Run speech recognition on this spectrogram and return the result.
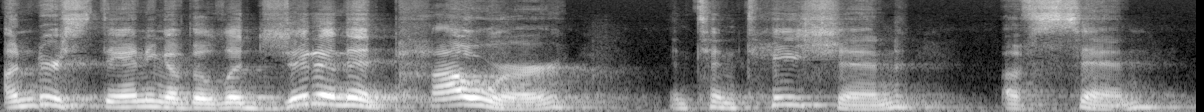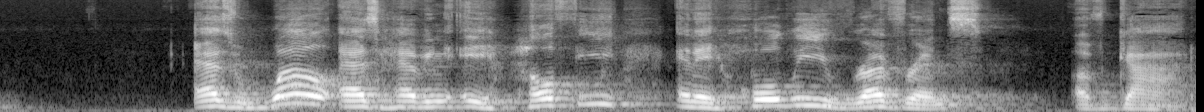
understanding of the legitimate power and temptation of sin, as well as having a healthy and a holy reverence of God.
